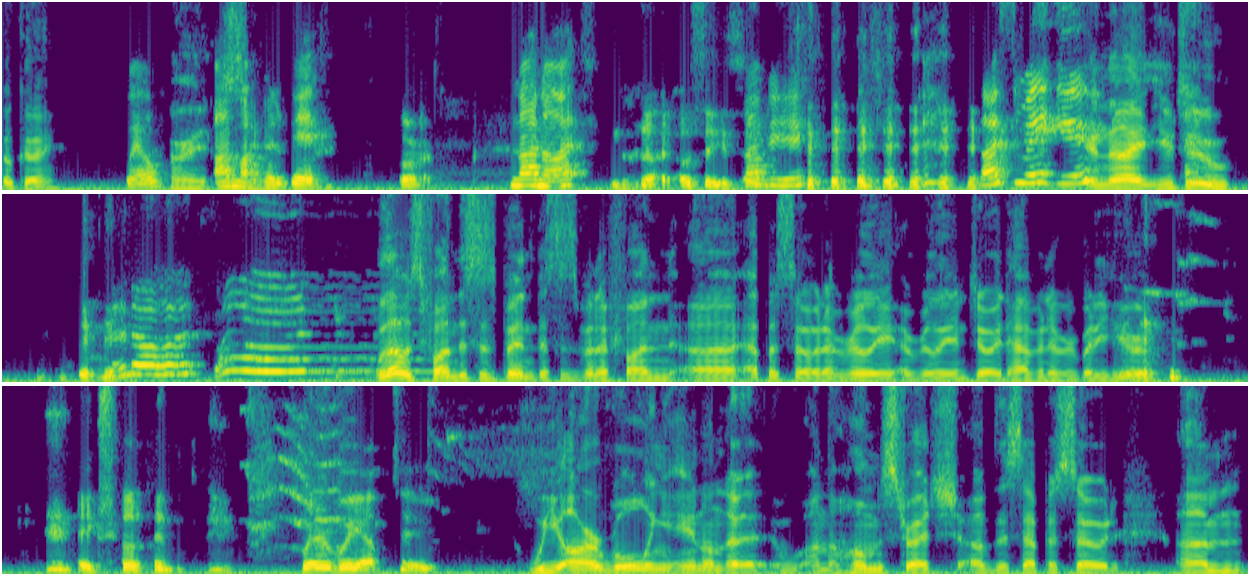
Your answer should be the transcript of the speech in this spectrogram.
Okay. Well, All right. I might go to bed. All right. Night night. No, I'll see you soon. Love you. Nice to meet you. Good night. You too. Night night. Bye. Well, that was fun. This has been this has been a fun uh, episode. I really I really enjoyed having everybody here. Excellent. Where are we up to? we are rolling in on the on the home stretch of this episode. Um,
